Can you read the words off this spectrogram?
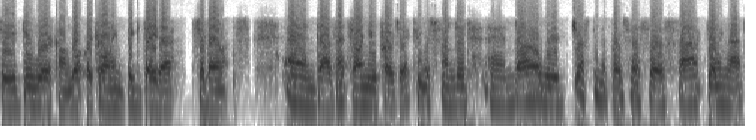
to do work on what we're calling big data surveillance. And uh, that's our new project. It was funded, and uh, we're just in the process of uh, getting that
